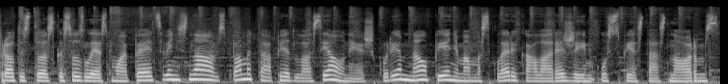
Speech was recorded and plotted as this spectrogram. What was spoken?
Protestos, kas uzliesmoja pēc viņas nāves, pamatā piedalās jaunieši, kuriem nav pieņemamas klerikālā režīma uzspiestās normas.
